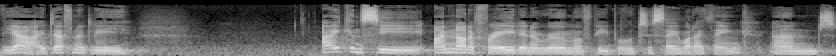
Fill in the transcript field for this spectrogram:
yeah, I definitely, I can see. I'm not afraid in a room of people to say what I think, and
